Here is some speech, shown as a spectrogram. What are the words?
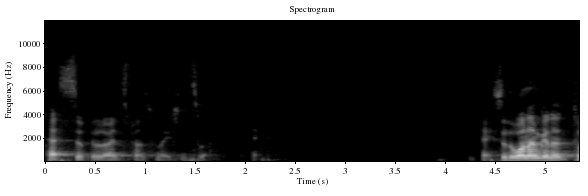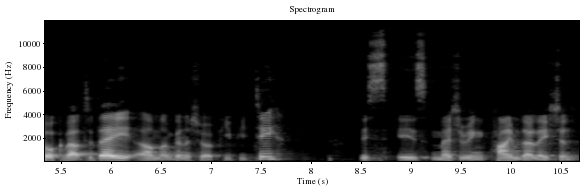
tests of the Lorentz transformation as well. Okay, okay so the one I'm going to talk about today, um, I'm going to show a PPT. This is measuring time dilation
